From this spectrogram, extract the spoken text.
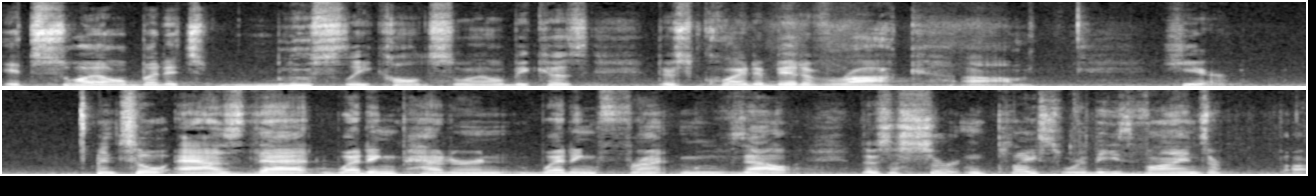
it's soil, but it's loosely called soil because there's quite a bit of rock um, here. And so as that wetting pattern, wetting front moves out, there's a certain place where these vines are uh,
